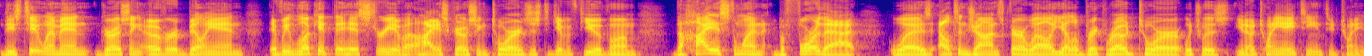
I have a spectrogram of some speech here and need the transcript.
These two women grossing over a billion. If we look at the history of highest grossing tours, just to give a few of them, the highest one before that was Elton John's farewell Yellow Brick Road tour, which was you know 2018 through 20,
